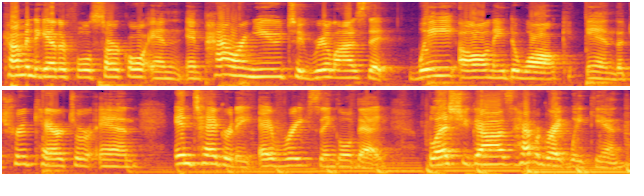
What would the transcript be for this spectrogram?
coming together full circle and empowering you to realize that we all need to walk in the true character and integrity every single day. Bless you guys. Have a great weekend.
